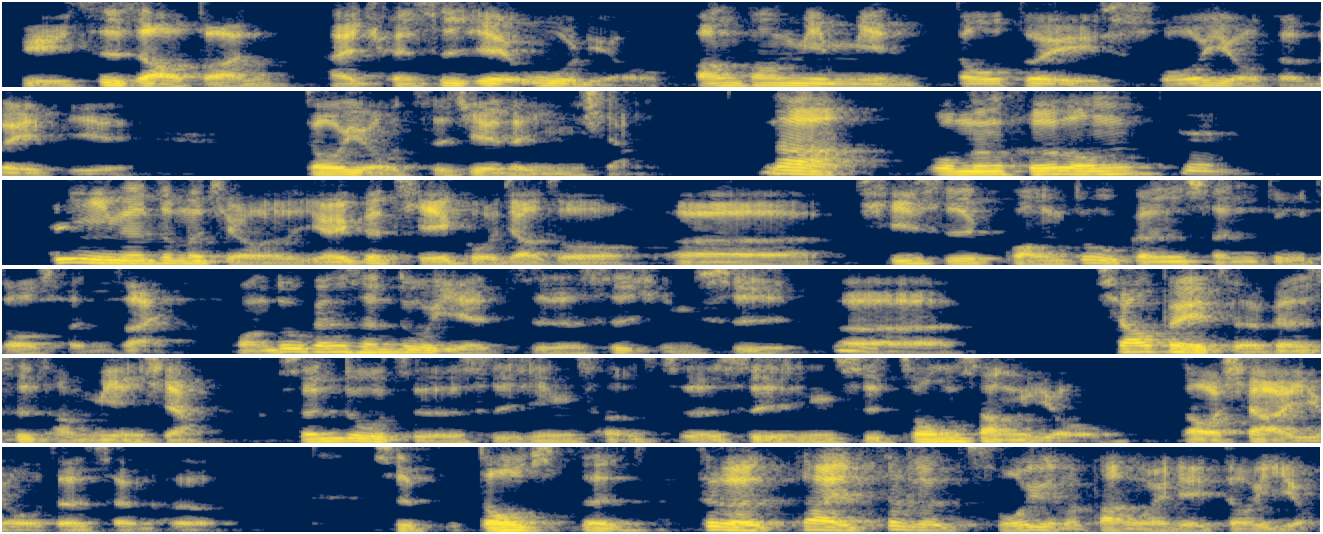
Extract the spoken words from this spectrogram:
与制造端，还全世界物流方方面面都对所有的类别都有直接的影响。那我们合隆经营了这么久，有一个结果叫做呃，其实广度跟深度都存在。广度跟深度也指的事情是呃，消费者跟市场面向；深度指的事情指的事情是中上游到下游的整合，是都呃，这个在这个所有的范围内都有。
